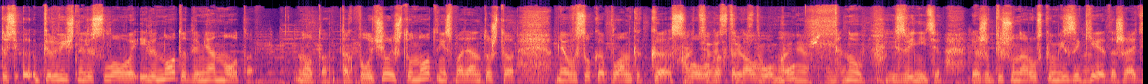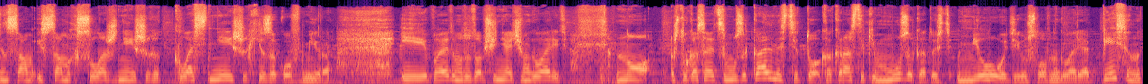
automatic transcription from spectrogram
То есть э, первично ли слово или нота для меня нота. Нота. Так получилось, что нота, несмотря на то, что у меня высокая планка к слову Хотя как таковому. конечно, да. Ну, извините, я же пишу на русском языке, это же один сам, из самых сложнейших и класснейших языков мира. И поэтому тут вообще не о чем говорить. Но что касается музыкальности, то как раз-таки музыка, то есть мелодии, условно говоря, песен,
